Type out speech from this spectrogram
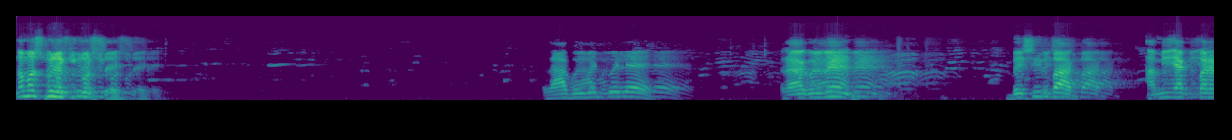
নামাজ পড়ে কি করছে? রাগ হইবেন কইলে? রাগ হইবেন? বেশিরভাগ। আমি একবারে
